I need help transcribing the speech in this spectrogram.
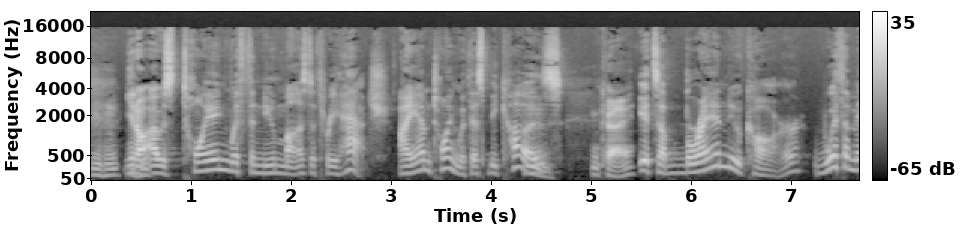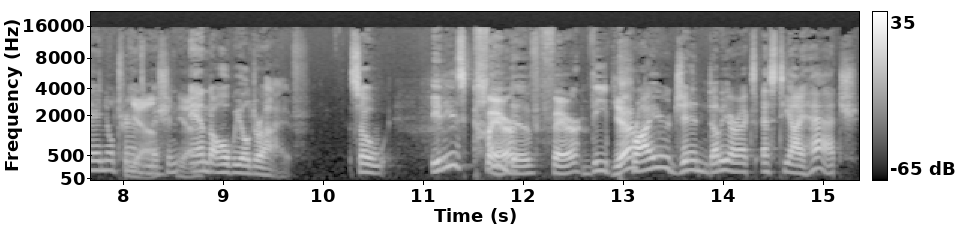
Mm-hmm, you know I was toying with the new Mazda 3 hatch I am toying with this because Okay. it's a brand new car with a manual transmission yeah. and all-wheel drive so it is kind Fair, of fair. the Yeah. prior gen WRX STI hatch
